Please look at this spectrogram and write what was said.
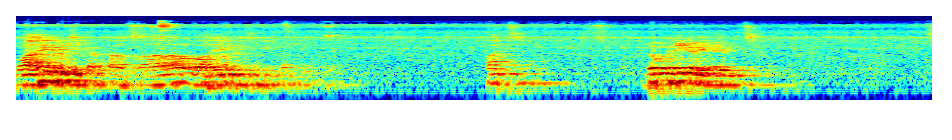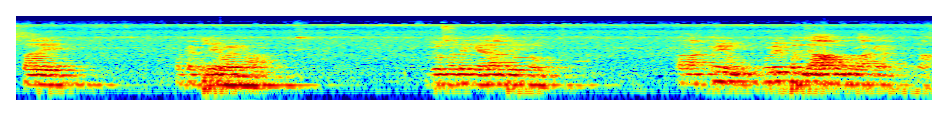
ਵਾਹਿਗੁਰੂ ਜੀ ਕਾ ਖਾਲਸਾ ਵਾਹਿਗੁਰੂ ਜੀ ਕੀ ਫਤਿਹ ਅੱਜ ਦੁੱਖ ਦੀ ਘੜੀ ਦੇ ਵਿੱਚ ਸਾਰੇ ਇਕੱਠੇ ਹੋਏ ਹਾਂ ਜੋ ਸਾਡੇ 11 ਤਰੀਕ ਨੂੰ ਇਲਾਕੇ ਨੂੰ ਪੂਰੇ ਪੰਜਾਬ ਨੂੰ ਬੁਲਾ ਕੇ ਰੱਖਦਾ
